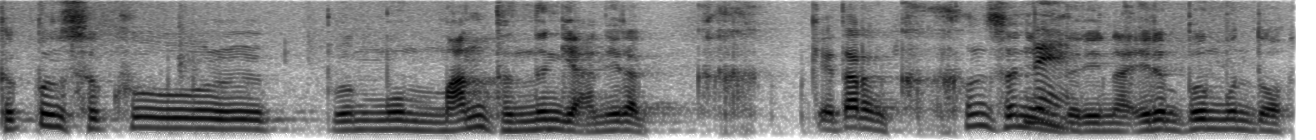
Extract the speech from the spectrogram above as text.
덕분 스쿨 법문만 듣는 게 아니라 깨달은 큰 스님들이나 이런 법문도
